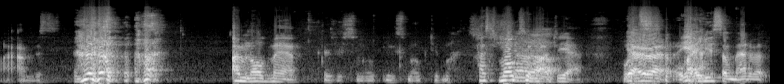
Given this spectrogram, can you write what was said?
I, I'm just. I'm an old man. Because you smoke, you smoke too much. I smoke Shut too up. much. Yeah. What's- Yeah. Right. Why Yeah. are you so mad about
